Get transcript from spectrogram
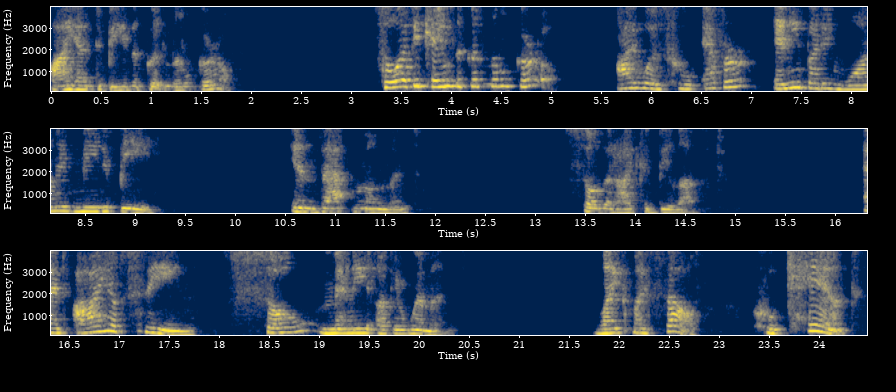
I had to be the good little girl. So I became the good little girl. I was whoever anybody wanted me to be in that moment so that I could be loved. And I have seen so many other women like myself who can't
